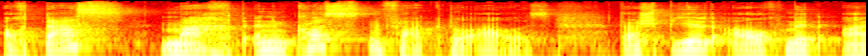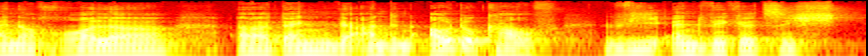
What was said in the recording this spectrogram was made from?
auch das macht einen Kostenfaktor aus. Da spielt auch mit eine Rolle, äh, denken wir an den Autokauf. Wie entwickelt sich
